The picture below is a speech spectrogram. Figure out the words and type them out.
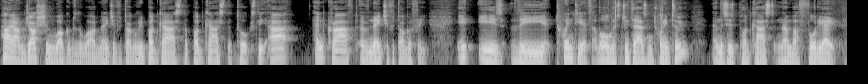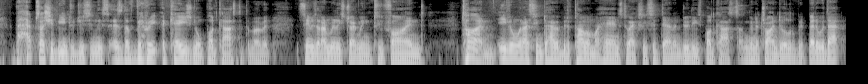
Hi, I'm Josh, and welcome to the Wild Nature Photography Podcast, the podcast that talks the art and craft of nature photography. It is the 20th of August 2022, and this is podcast number 48. Perhaps I should be introducing this as the very occasional podcast at the moment. It seems that I'm really struggling to find time, even when I seem to have a bit of time on my hands to actually sit down and do these podcasts. I'm going to try and do a little bit better with that.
